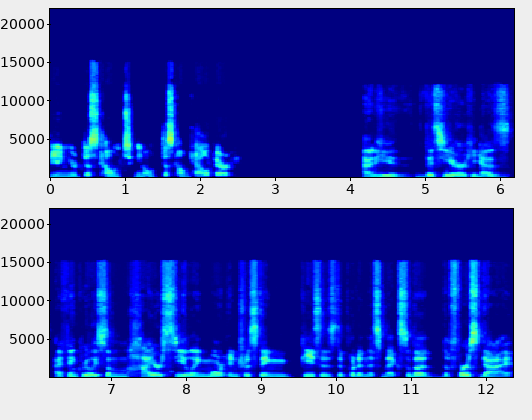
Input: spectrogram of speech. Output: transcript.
being your discount, you know, discount Calipari. And he this year he has, I think, really some higher ceiling, more interesting pieces to put in this mix. So the the first guy,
